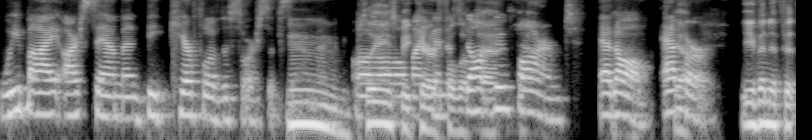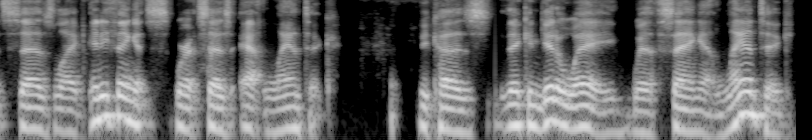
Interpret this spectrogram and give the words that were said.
We buy our salmon. Be careful of the source of salmon. Mm, please oh, be careful. Goodness. Don't that. do farmed yeah. at all, ever. Yeah. Even if it says like anything, it's where it says Atlantic, because they can get away with saying Atlantic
